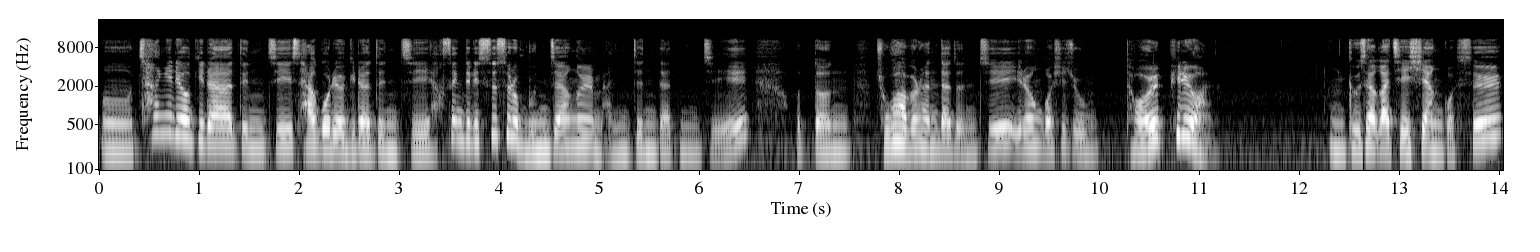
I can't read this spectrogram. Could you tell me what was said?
어, 창의력이라든지 사고력이라든지 학생들이 스스로 문장을 만든다든지 어떤 조합을 한다든지 이런 것이 좀 덜 필요한 음, 교사가 제시한 것을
